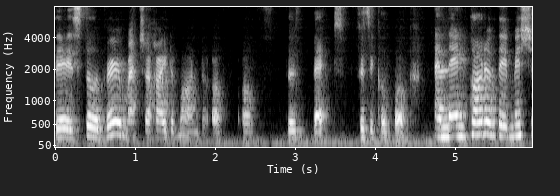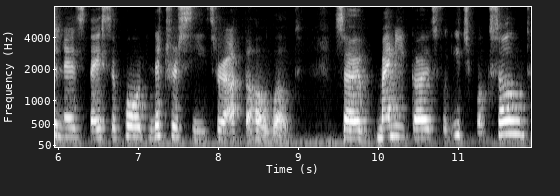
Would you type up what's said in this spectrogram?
there's still very much a high demand of, of the, that physical book and then part of their mission is they support literacy throughout the whole world so money goes for each book sold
